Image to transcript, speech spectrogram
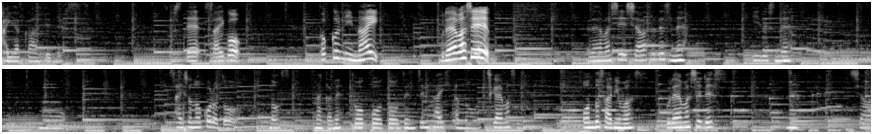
解約案件です。そして最後。特にない。羨ましい。羨ましい幸せですね。いいですね。もう最初の頃とのなんかね投稿と全然あの違いますもんね。温度差あります。羨ましいです。ね。幸せな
